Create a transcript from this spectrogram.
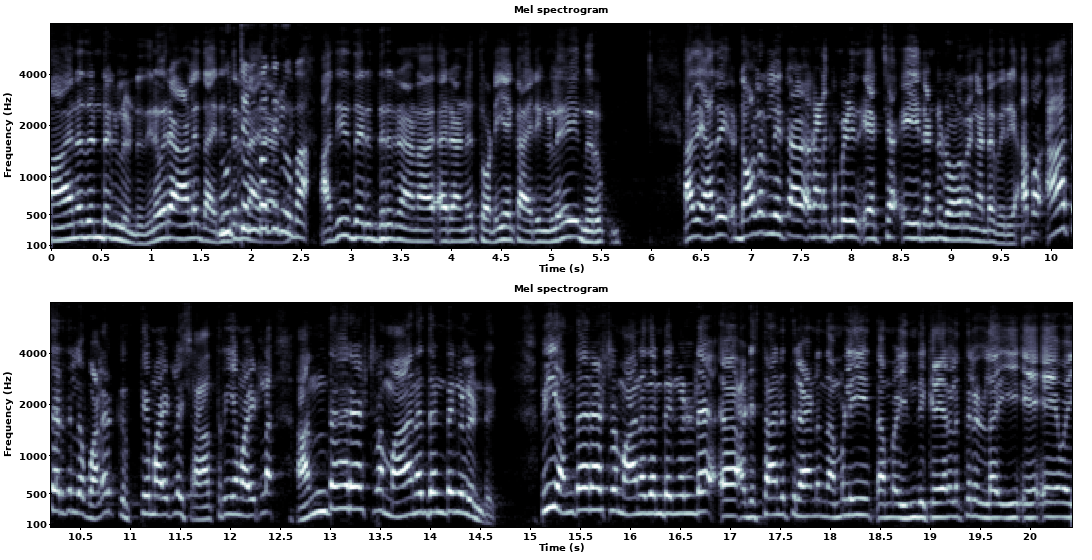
മാനദണ്ഡങ്ങളുണ്ട്. ഇതിന് ഒരാളെ. ദരിദ്രനാണ് അതിദരിദ്രനാണ് ആരാണ് തുടങ്ങിയ കാര്യങ്ങൾ നിർ അതെ അത് ഡോളറിൽ കണക്കുമ്പോഴേ കണക്കുമ്പോൾ ഈ രണ്ട് ഡോളർ എങ്ങാണ്ട് വരിക. അപ്പോൾ ആ തരത്തിൽ വളരെ കൃത്യമായിട്ടുള്ള ശാസ്ത്രീയമായിട്ടുള്ള അന്താരാഷ്ട്ര മാനദണ്ഡങ്ങളുണ്ട്. അപ്പോൾ ഈ അന്താരാഷ്ട്ര മാനദണ്ഡങ്ങളുടെ അടിസ്ഥാനത്തിലാണ് നമ്മൾ ഈ നമ്മൾ ഇന്ത്യ കേരളത്തിലുള്ള ഈ എ എ വൈ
